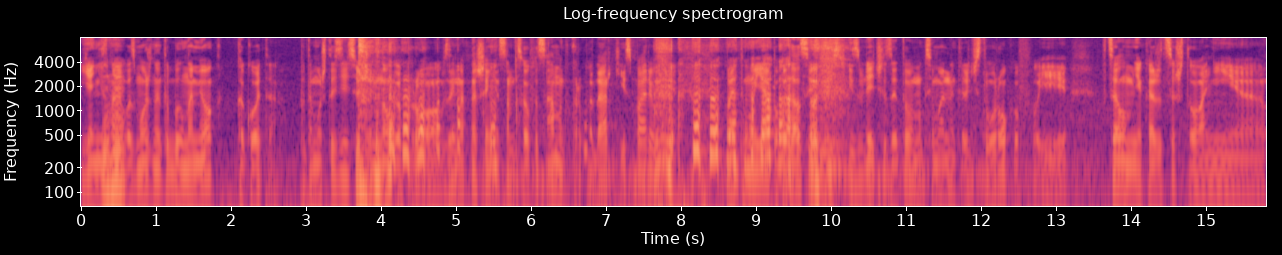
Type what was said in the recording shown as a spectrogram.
Я не знаю, возможно, это был намек какой-то, потому что здесь очень много про взаимоотношения самцов и самок, про подарки и спаривание. Поэтому я попытался извлечь из этого максимальное количество уроков и в целом, мне кажется, что они э,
